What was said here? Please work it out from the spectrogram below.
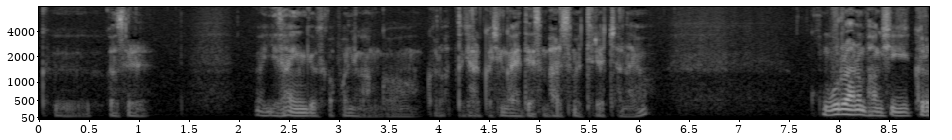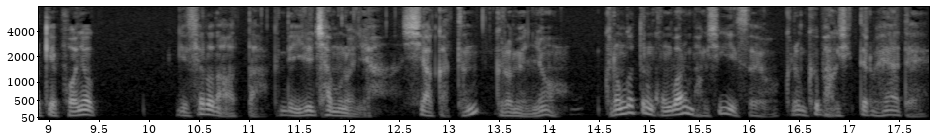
그것을 이상인 교수가 번역한 거 그걸 어떻게 할 것인가에 대해서 말씀을 드렸잖아요. 공부를 하는 방식이 그렇게 번역이 새로 나왔다. 근데 1차 문헌이야. 시학 같은 그러면요. 그런 것들은 공부하는 방식이 있어요. 그럼 그 방식대로 해야 돼.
